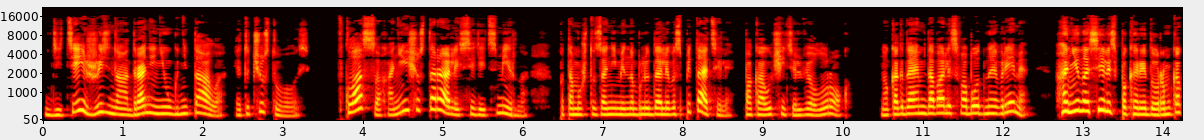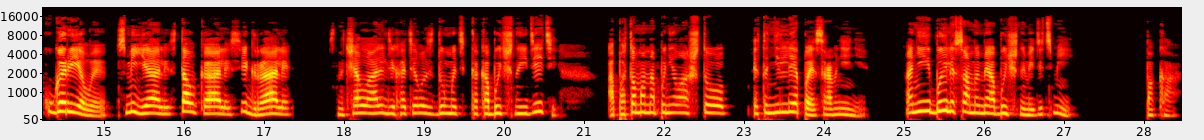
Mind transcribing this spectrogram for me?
Детей жизнь на Адране не угнетала, это чувствовалось. В классах они еще старались сидеть смирно, потому что за ними наблюдали воспитатели, пока учитель вел урок. Но когда им давали свободное время, они носились по коридорам, как угорелые, смеялись, толкались, играли. Сначала Альде хотелось думать, как обычные дети, а потом она поняла, что это нелепое сравнение. Они и были самыми обычными детьми. Пока.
